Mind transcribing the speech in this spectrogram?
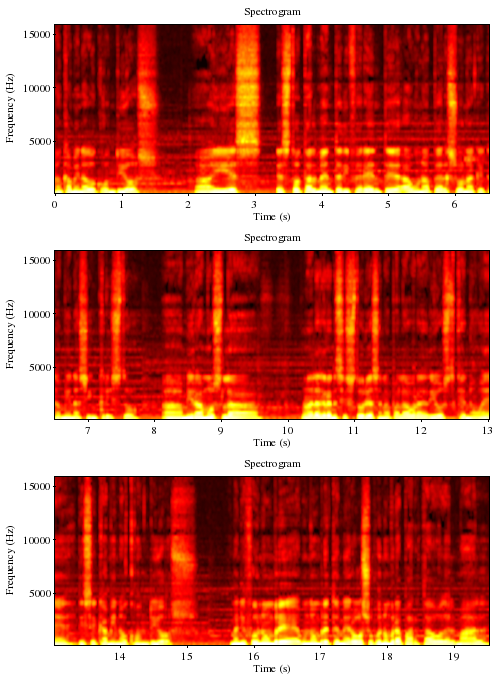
han caminado con Dios. Ah, y es, es totalmente diferente a una persona que camina sin Cristo. Ah, miramos la, una de las grandes historias en la palabra de Dios que Noé dice caminó con Dios. Y fue un hombre, un hombre temeroso, fue un hombre apartado del mal.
